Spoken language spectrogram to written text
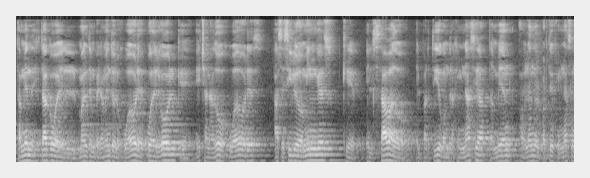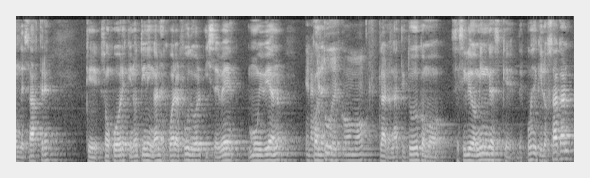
También destaco el mal temperamento de los jugadores después del gol, que echan a dos jugadores a Cecilio Domínguez, que el sábado el partido contra Gimnasia, también hablando del partido de Gimnasia, un desastre, que son jugadores que no tienen ganas de jugar al fútbol y se ve muy bien. En actitudes como... Claro, en la actitud como Cecilio Domínguez, que después de que lo sacan,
